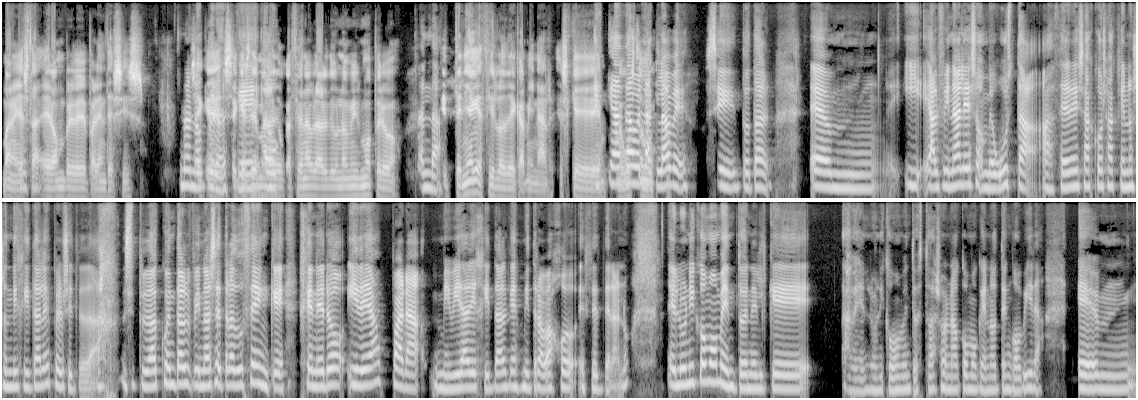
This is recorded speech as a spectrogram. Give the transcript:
Bueno, ya está, era un breve paréntesis. No, no, sé que, pero sé es que, es de mala oh, educación hablar de uno mismo, pero anda. tenía que decirlo de caminar. Es que, Es que has dado la clave. Sí, total. Um, y al final eso, me gusta hacer esas cosas que no son digitales, pero si te, da, si te das cuenta, al final se traduce en que genero ideas para mi vida digital, que es mi trabajo, etcétera, ¿no? El único momento en el que, a ver, el único momento, esto ha sonado como que no tengo vida, um,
